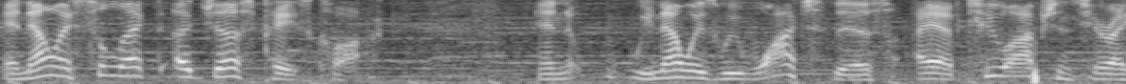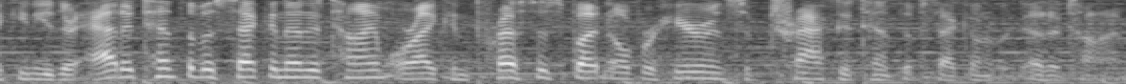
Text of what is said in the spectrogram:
And now I select adjust pace clock. And we now as we watch this, I have two options here. I can either add a tenth of a second at a time or I can press this button over here and subtract a tenth of a second at a time.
